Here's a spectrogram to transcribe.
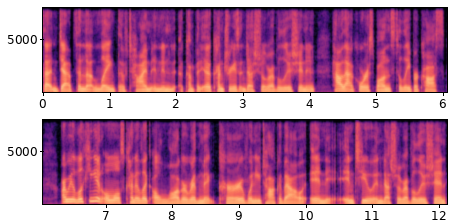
that depth and that length of time in a, company, a country's industrial revolution and how that corresponds to labor costs. Are we looking at almost kind of like a logarithmic curve when you talk about in into industrial revolution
